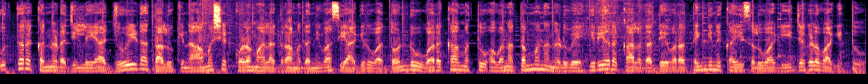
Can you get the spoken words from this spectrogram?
ಉತ್ತರ ಕನ್ನಡ ಜಿಲ್ಲೆಯ ಜೋಯಿಡಾ ತಾಲೂಕಿನ ಅಮಶೆಟ್ ಕೊಳಮಾಲ ಗ್ರಾಮದ ನಿವಾಸಿಯಾಗಿರುವ ದೊಂಡು ವರಕ ಮತ್ತು ಅವನ ತಮ್ಮನ ನಡುವೆ ಹಿರಿಯರ ಕಾಲದ ದೇವರ ತೆಂಗಿನಕಾಯಿ ಸಲುವಾಗಿ ಜಗಳವಾಗಿತ್ತು.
